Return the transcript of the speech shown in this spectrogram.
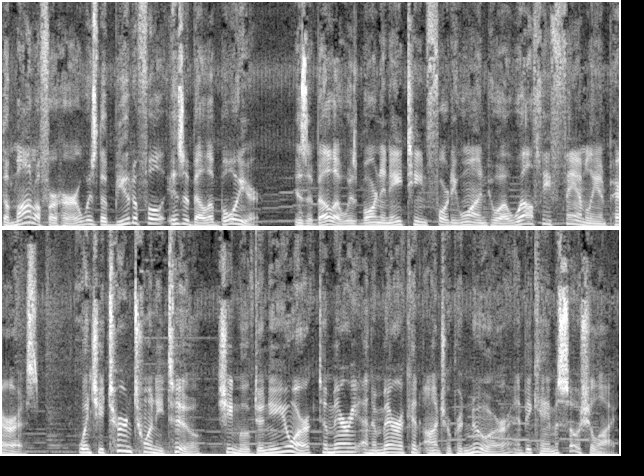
the model for her was the beautiful Isabella Boyer. Isabella was born in 1841 to a wealthy family in Paris. When she turned 22, she moved to New York to marry an American entrepreneur and became a socialite.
